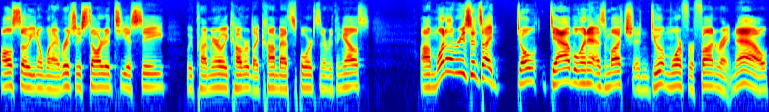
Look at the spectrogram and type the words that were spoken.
Also, you know, when I originally started TSC, we primarily covered like combat sports and everything else. Um, one of the reasons I don't dabble in it as much and do it more for fun right now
